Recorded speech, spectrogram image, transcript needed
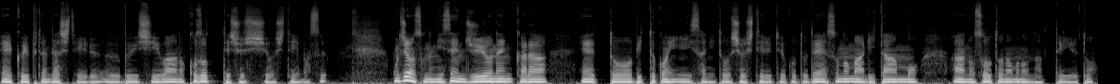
えー、クリプトに出している VC は、あの、こぞって出資をしています。もちろんその2014年から、えっと、ビットコイン、イーサに投資をしているということで、そのまあ、リターンも、あの、相当なものになっていると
